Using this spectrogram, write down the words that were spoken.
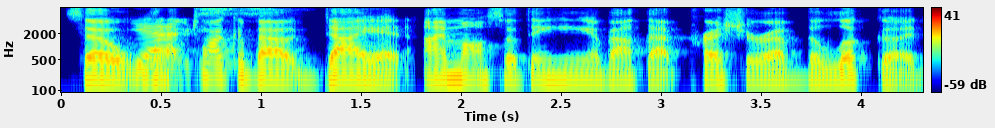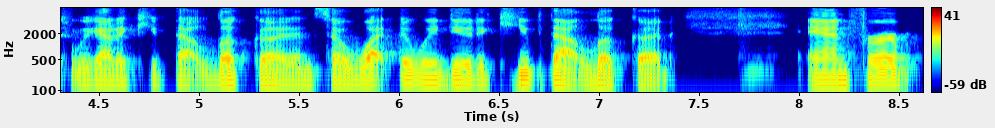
So yes. when you talk about diet i'm also thinking about that pressure of the look good. We got to keep that look good. And so what do we do to keep that look good? And for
